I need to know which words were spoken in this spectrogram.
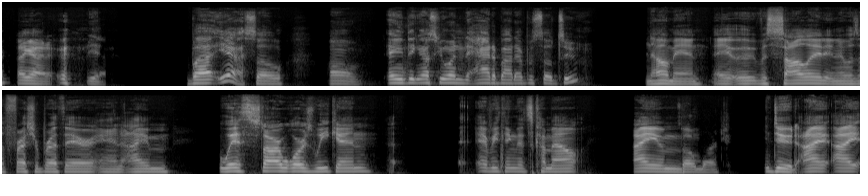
I got it. But yeah, so um anything else you wanted to add about episode 2? No, man. It, it was solid, and it was a fresher breath air. And I'm with Star Wars weekend. uh, Everything that's come out, I am, So much. dude. I I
